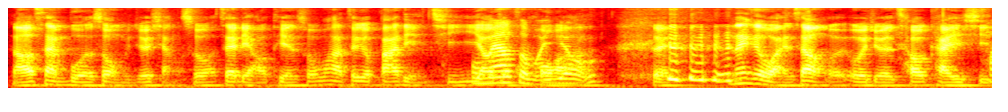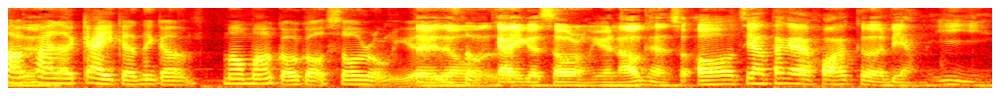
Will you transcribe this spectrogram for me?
然后散步的时候我们就想说在聊天说哇这个八点七亿要怎么用？对，那个晚上我我觉得超开心，超快乐，盖一个那个猫猫狗狗收容院，对对，我们盖一个收容院，然后可能说哦这样大概花个两亿。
